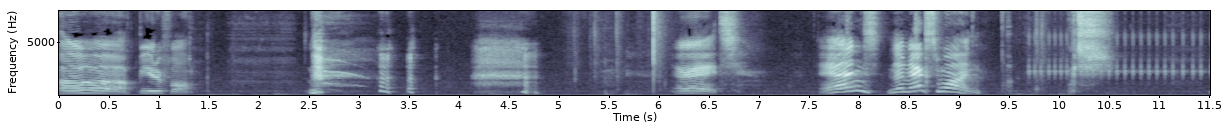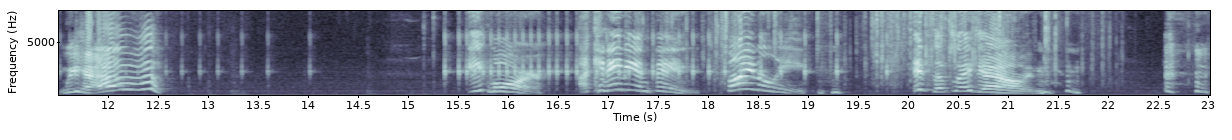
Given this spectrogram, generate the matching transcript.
Oh, beautiful. All right. And the next one. We have Eat More, a Canadian thing. Finally. it's upside down.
